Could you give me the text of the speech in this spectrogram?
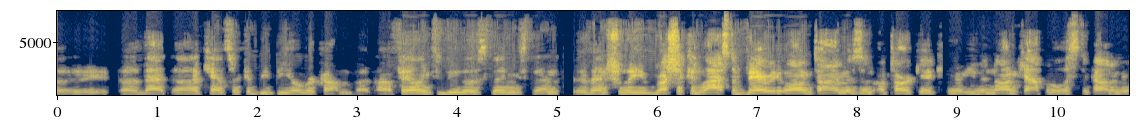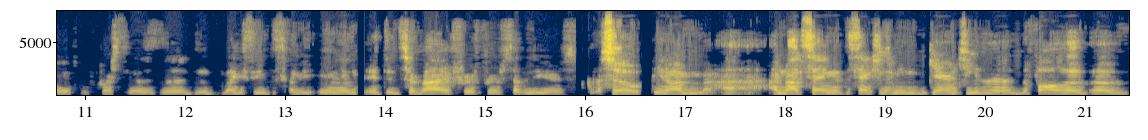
uh, uh, that uh, cancer could be, be overcome. But uh, failing to do those things, then eventually Russia can last a very long time as an autarkic, you know, even non-capitalist economy. Of course, there's the, the legacy of the Soviet Union. It did survive for, for 70 years. So, you know, I'm uh, I'm not saying that the sanctions mean guarantee the, the fall of, of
